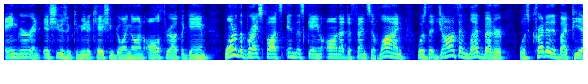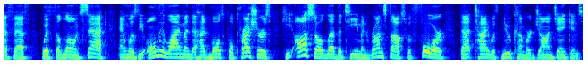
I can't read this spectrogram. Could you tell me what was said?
anger and issues and communication going on all throughout the game. One of the bright spots in this game on that defensive line was that Jonathan Ledbetter was credited by PFF with the lone sack and was the only lineman that had multiple pressures. He also led the team in run stops with four, that tied with newcomer John Jenkins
